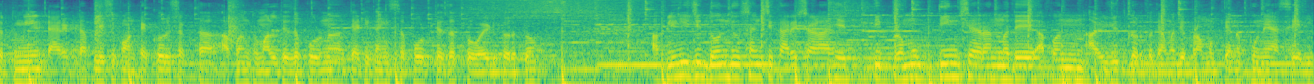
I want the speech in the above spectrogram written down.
तर तुम्ही डायरेक्ट आपल्याशी कॉन्टॅक्ट करू शकता. आपण तुम्हाला त्याचं पूर्ण त्या ठिकाणी सपोर्ट त्याचा प्रोव्हाइड करतो. आपली ही जी दोन दिवसांची कार्यशाळा आहे ती प्रमुख तीन शहरांमध्ये आपण आयोजित करतो. त्यामध्ये प्रामुख्यानं पुणे असेल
